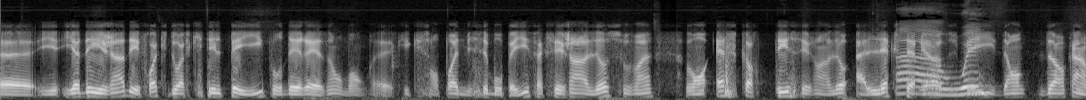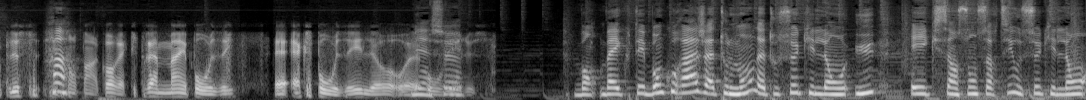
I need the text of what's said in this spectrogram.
il euh, y, a des gens, des fois, qui doivent quitter le pays pour des raisons, bon, euh, qui ne sont pas admissibles au pays. Fait que ces gens-là, souvent, vont escorter ces gens-là à l'extérieur ah, du pays. Donc, donc, en plus, ils sont encore extrêmement imposés, euh, exposés là, au virus. Bon, ben écoutez, bon courage à tout le monde, à tous ceux qui l'ont eu et qui s'en sont sortis ou ceux qui l'ont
